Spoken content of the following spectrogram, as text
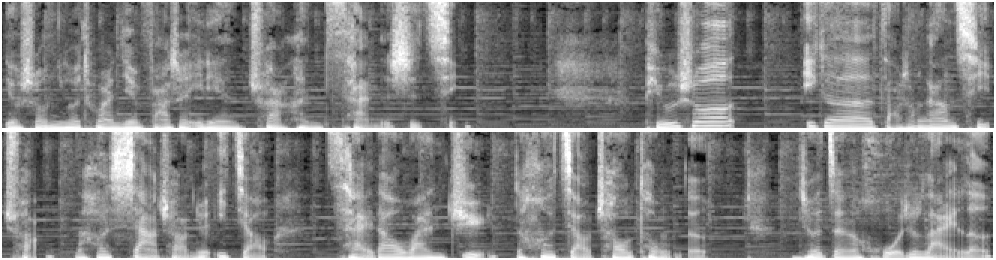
有时候你会突然间发生一连串很惨的事情？比如说，一个早上刚起床，然后下床就一脚踩到玩具，然后脚超痛的，你就整个火就来了。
